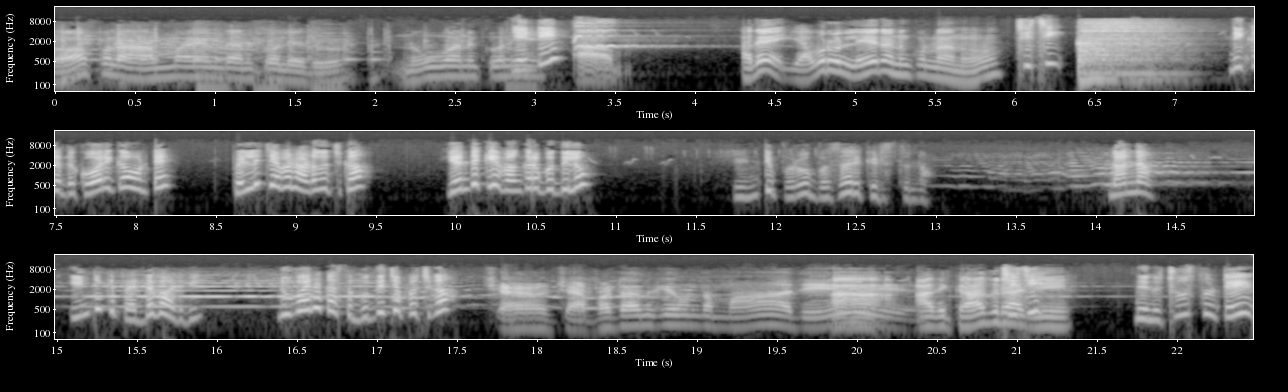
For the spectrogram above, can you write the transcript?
లోపల అమ్మాయి ఉంది అనుకోలేదు. నువ్వు అనుకోని ఏంటి? ఆ, అదే ఎవరు లేరు అనుకున్నాను చిచి నీకంత కోరిక ఉంటే పెళ్ళి చేయమని అడగచ్చుగా? ఎందుకీ వంకర బుద్ధిలు? ఇంటి పరువు బజారు కిడుస్తున్నావు నాన్న ఇంటికి పెద్దవాడివి. నువ్వైనా కాస్త బుద్ధి చెప్పొచ్చుగా? చె- చెప్పటానికే ఉందమ్మా అది. అది కాదు. రాజీ. నేను చూస్తుంటే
